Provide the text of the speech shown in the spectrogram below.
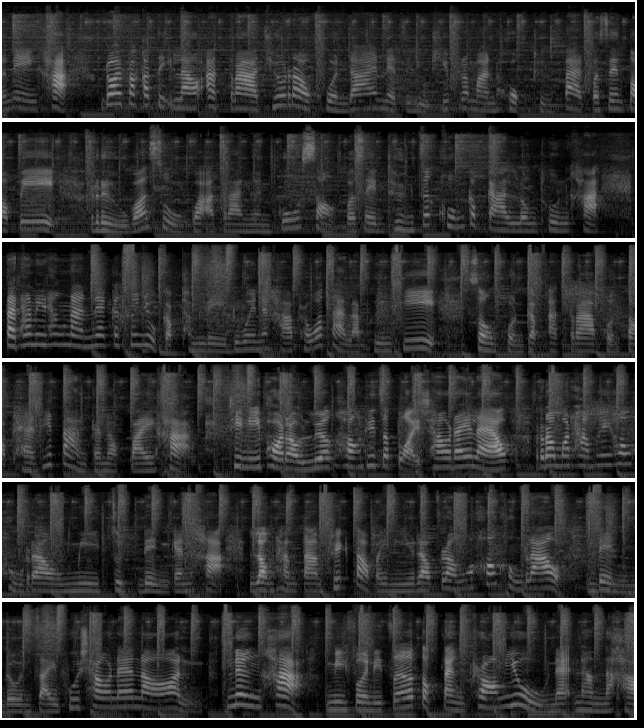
นั่นเองค่ะ โดยปกติแล้วอัตราที่เราควรได้เนี่ยจะอยู่ที่ประมาณ 6-8%ต่อปี หรือว่าสูงกว่าอัตราเงินกู้ 2%ถึงจะคุ้มกับการลงทุนค่ะ แต่ทั้งนี้ทั้งนั้นเนี่ยก็ขึ้นอยู่กับทำเลด้วยนะคะ เพราะว่าแต่ละพื้นที่ส่งผลกับอัตราผลตอบแทนที่ต่างกันออกไปค่ะทีนี้พอเราเลือกห้องที่จะปล่อยเช่าได้แล้ว เรามาทำให้ห้องของเรามีจุดเด่นกันค่ะ ลองทำตามทริคต่อไปนี้รับรองว่าห้องของเราเด่นโดนใจผู้เช่าแน่นอน 1. ค่ะ มีเฟอร์นิเจอร์ตกแต่งพร้อมอยู่ แนะนำนะคะ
